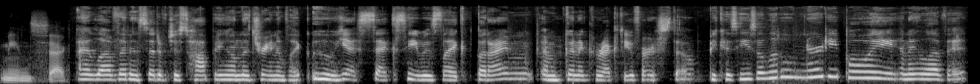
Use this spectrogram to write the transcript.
means sex. I love that instead of just hopping on the train of like, ooh, yes, sex, he was like, but I'm I'm gonna correct you first though. Because he's a little nerdy boy and I love it.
